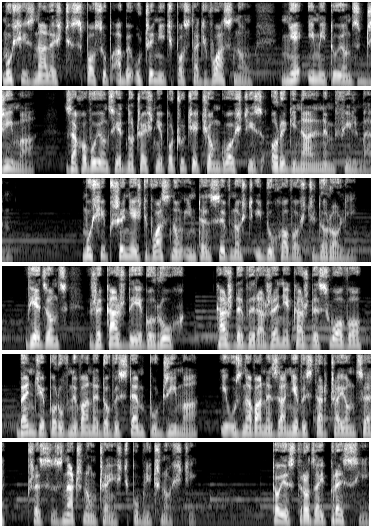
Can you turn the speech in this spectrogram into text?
Musi znaleźć sposób, aby uczynić postać własną, nie imitując Jima, zachowując jednocześnie poczucie ciągłości z oryginalnym filmem. Musi przynieść własną intensywność i duchowość do roli, wiedząc, że każdy jego ruch, każde wyrażenie, każde słowo będzie porównywane do występu Jima i uznawane za niewystarczające przez znaczną część publiczności. To jest rodzaj presji,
